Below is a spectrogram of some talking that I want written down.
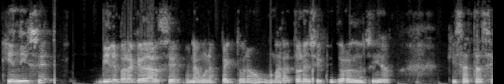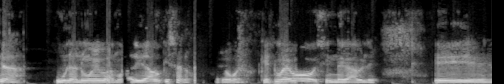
quien dice, viene para quedarse en algún aspecto, ¿no? Un maratón en circuito reducido. Quizás esta sea una nueva modalidad o quizá no, pero bueno, que es nuevo es innegable. Eh,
